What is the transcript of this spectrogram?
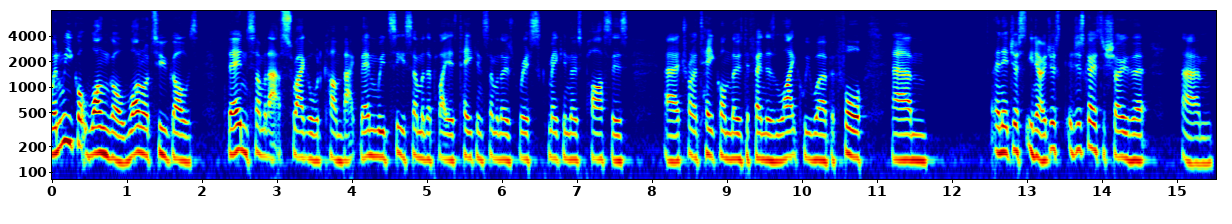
when we got one goal, one or two goals, then some of that swagger would come back. Then we'd see some of the players taking some of those risks, making those passes, uh, trying to take on those defenders like we were before. Um, and it just, you know, it just it just goes to show that, um,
